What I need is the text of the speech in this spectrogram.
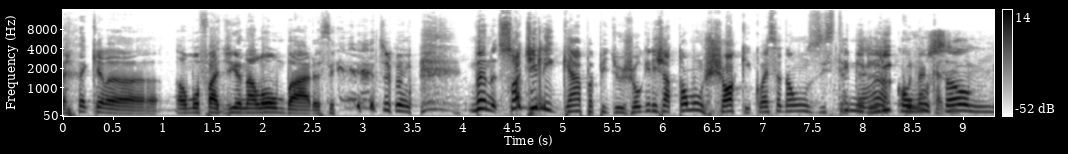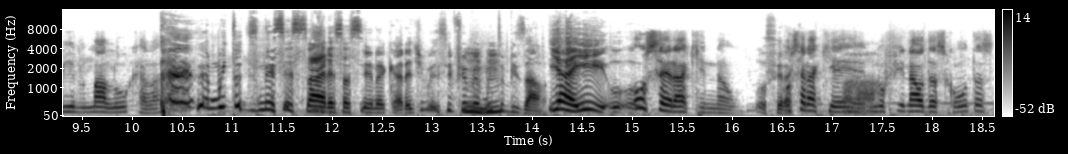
aquela almofadinha na lombar, assim. tipo, mano, só de ligar pra pedir o jogo, ele já toma um choque, começa a dar uns streamilico é, convulsão maluca lá. é muito desnecessária essa cena, cara. Tipo, esse filme é uhum. é muito bizarro. E aí... O... Ou será que não? Ou será, Ou será que, que é, ah. no final das contas,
